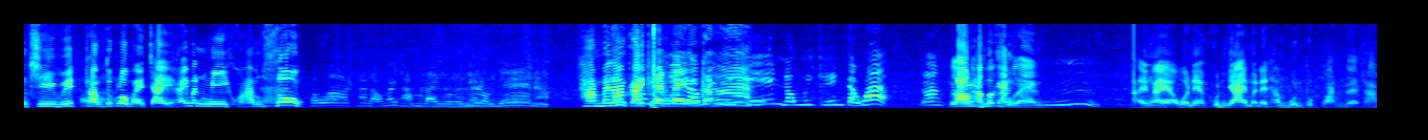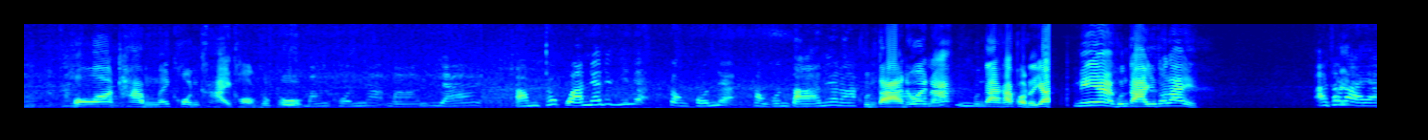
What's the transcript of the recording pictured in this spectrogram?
ำชีวิตทำทุกลมหายใจให้มันมีความสุขเพราะว่าถ้าเราไม่ทำอะไรเลยเนี่ยเราแย่นะทำให้ร่างกายแข็งแรงเราจ้าไม่มีกินเราไม่กินแต่ว่าร่างกยเราทำเพื่อแข็งแรง อืม ยังไงอะวันนี้คุณยายเหมือนได้ทำบุญทุกวันด้วยซ้ำ เพราะว่าทำให้คนขายของทุกบางคนเนี่ยมาเนี่ยยายทำทุกวันเนี่ยที่นี้เนี่ยสองคนเนี่ยสองคนตาเนี่ยนะ ๆ คุณตาด้วยนะ อืม คุณตาครับขออนุญาตเนี่ยคุณตาอายู่เท่าไหร่ อะเท่าไหร่อะ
